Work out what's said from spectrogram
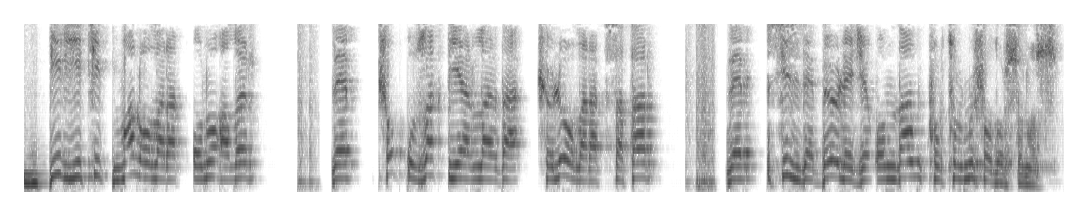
bir yitik mal olarak onu alır ve çok uzak diyarlarda köle olarak satar ve siz de böylece ondan kurtulmuş olursunuz.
